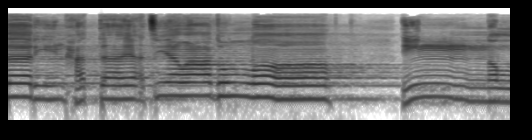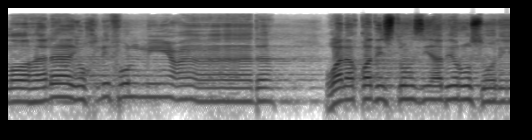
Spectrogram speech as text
دارهم حتى يأتي وعد الله. إن الله لا يخلف الميعاد. ولقد استهزئ برسل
